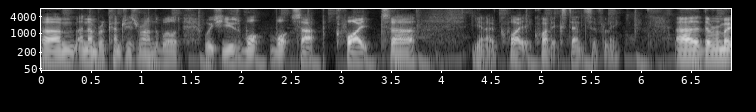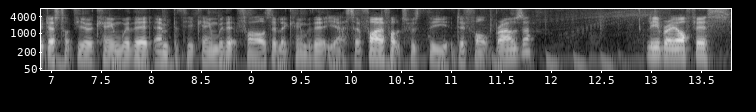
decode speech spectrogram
are um, a number of countries around the world which use WhatsApp quite uh, you know quite quite extensively. Uh, the remote desktop viewer came with it, Empathy came with it, FileZilla came with it. Yeah, so Firefox was the default browser. LibreOffice,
